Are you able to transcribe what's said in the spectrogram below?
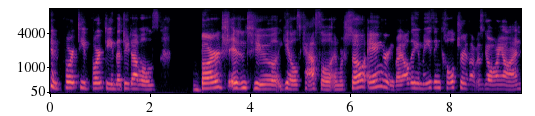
in 1414, the Two Devils barged into Gil's castle and were so angry by all the amazing culture that was going on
